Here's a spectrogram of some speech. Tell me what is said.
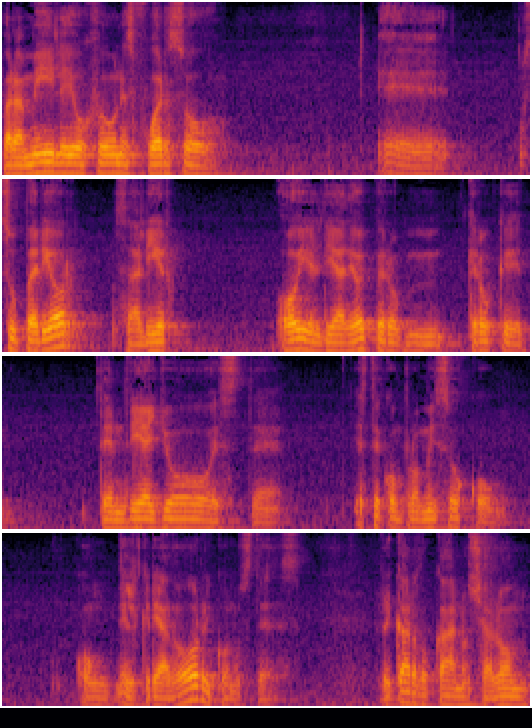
para mí, le digo, fue un esfuerzo eh, superior salir hoy, el día de hoy, pero mm, creo que tendría yo este, este compromiso con, con el Creador y con ustedes. Ricardo Cano, shalom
